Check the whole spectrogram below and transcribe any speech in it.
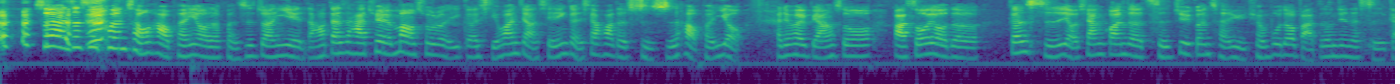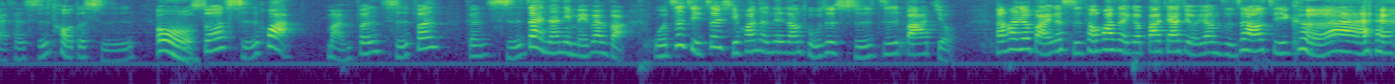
虽然这是昆虫好朋友的粉丝专业，然后但是他却冒出了一个喜欢讲谐音梗笑话的史实好朋友，他就会比方说把所有的跟石有相关的词句跟成语，全部都把中间的石改成石头的石。哦，我说实话，满分十分，跟实在拿你没办法。我自己最喜欢的那张图是十之八九。然后他就把一个石头画成一个八加九样子，超级可爱。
